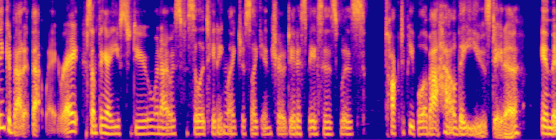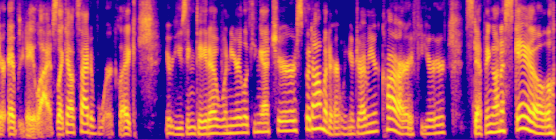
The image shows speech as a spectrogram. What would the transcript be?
think about it that way right something i used to do when i was facilitating like just like intro data spaces was talk to people about how they use data in their everyday lives, like outside of work. Like you're using data when you're looking at your speedometer, when you're driving your car, if you're stepping on a scale,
